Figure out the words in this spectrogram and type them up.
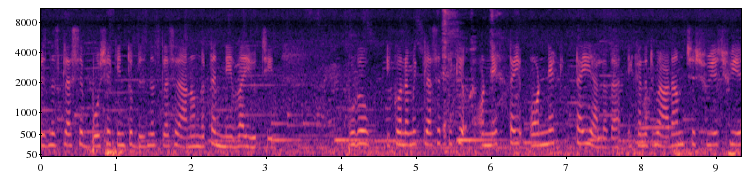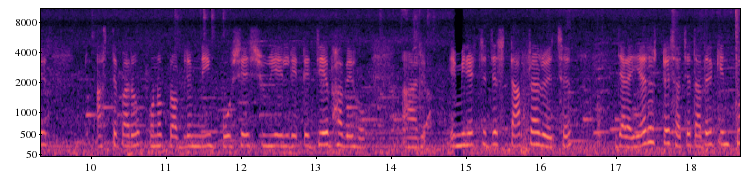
বিজনেস ক্লাসে বসে কিন্তু বিজনেস ক্লাসের আনন্দটা নেওয়াই উচিত। পুরো ইকোনমিক ক্লাসের থেকে অনেকটাই অনেকটাই আলাদা। এখানে তুমি আরামসে শুয়ে শুয়ে আসতে পারো, কোনো প্রবলেম নেই। বসে, শুয়ে লেটে যেভাবে হোক। আর এমিরেটসের যে স্টাফরা রয়েছে, যারা এয়ার হোস্টেস আছে, তাদের কিন্তু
